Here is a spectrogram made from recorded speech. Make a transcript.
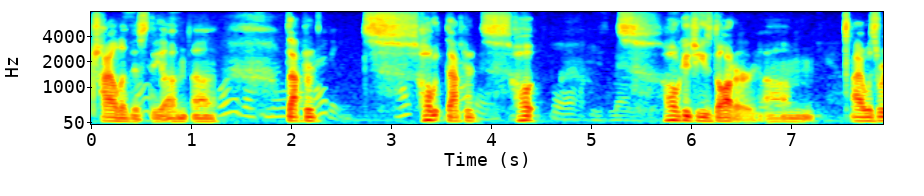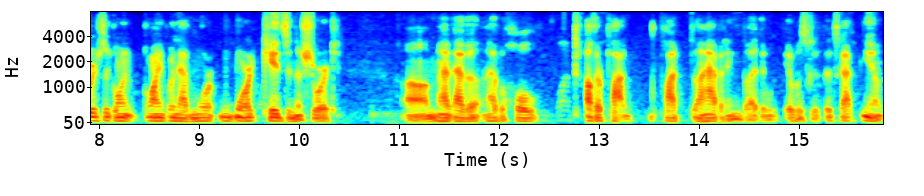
child of this, the um, uh, Doctor Ho- Doctor Ho- Hokichi's daughter. Um, I was originally going going going to have more more kids in the short, um, have, have a have a whole other plot plot uh, happening, but it, it was it's got you know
